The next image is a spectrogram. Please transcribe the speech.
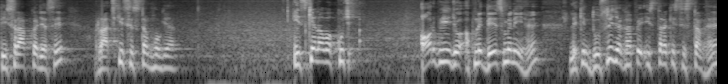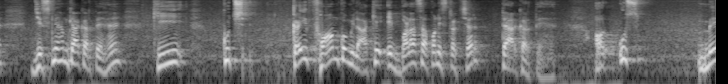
तीसरा आपका जैसे राजकीय सिस्टम हो गया। इसके अलावा कुछ और भी जो अपने देश में नहीं है लेकिन दूसरी जगह पे इस तरह के सिस्टम है, जिसमें हम क्या करते हैं कि कुछ कई फॉर्म को मिला के एक बड़ा सा अपन स्ट्रक्चर तैयार करते हैं और उस में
